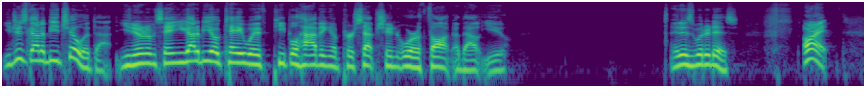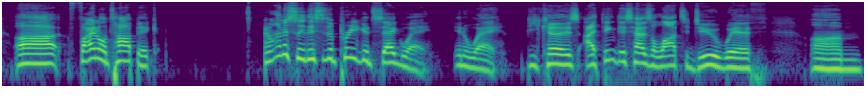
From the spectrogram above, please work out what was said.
you just got to be chill with that. You know what I'm saying? You got to be okay with people having a perception or a thought about you. It is what it is. All right. Uh final topic. And honestly, this is a pretty good segue in a way because I think this has a lot to do with um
